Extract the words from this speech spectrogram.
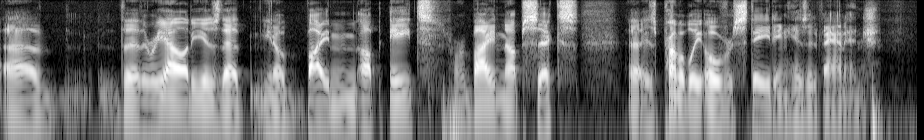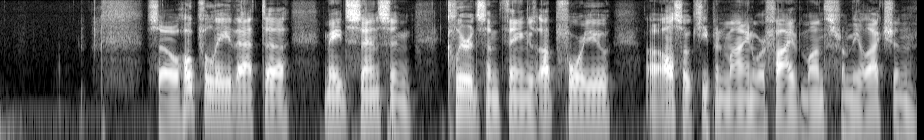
uh, the the reality is that you know Biden up eight or Biden up six uh, is probably overstating his advantage. So hopefully that uh, made sense and cleared some things up for you. Uh, also keep in mind we're five months from the election,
